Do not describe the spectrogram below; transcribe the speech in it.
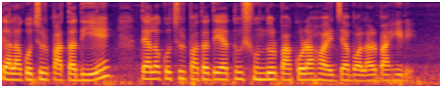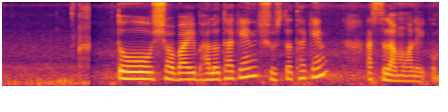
তেলাকচুর পাতা দিয়ে। তেলাকচুর পাতা দিয়ে এত সুন্দর পাকোড়া হয় যা বলার বাহিরে। তো সবাই ভালো থাকেন, সুস্থ থাকেন। আসসালামু আলাইকুম।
